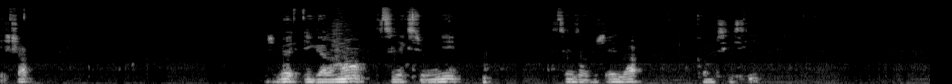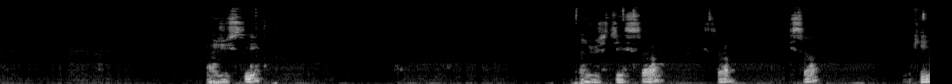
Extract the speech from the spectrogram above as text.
Échappe. Je vais également sélectionner ces objets-là, comme ceci. Ajuster. Ajuster ça, ça, ça. Ok.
